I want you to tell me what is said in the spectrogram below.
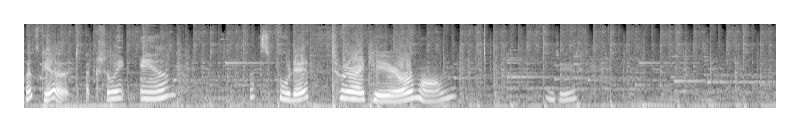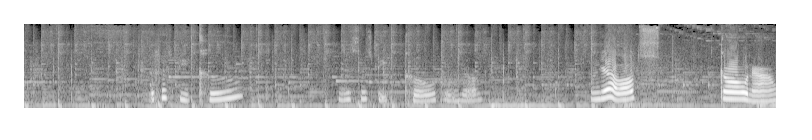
That's good, actually. And let's put it right here, mom. This. This is be cool. This is be cool. And yeah, let's go now.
